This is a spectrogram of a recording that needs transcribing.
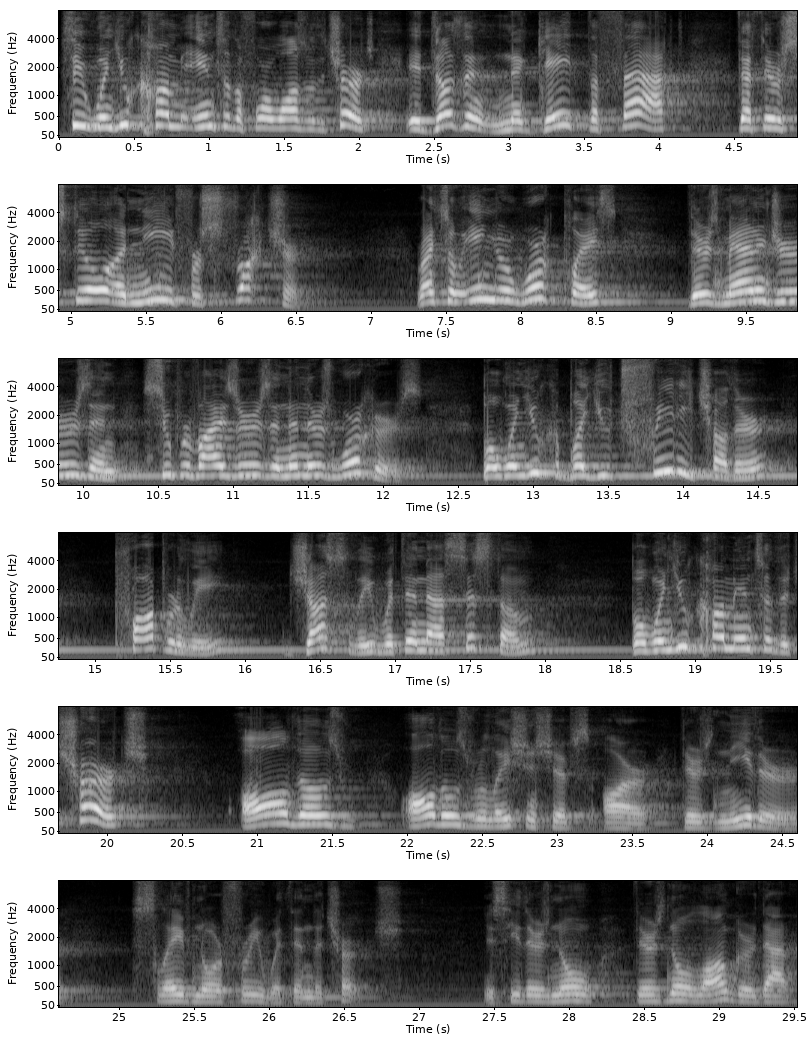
See, when you come into the four walls of the church, it doesn't negate the fact that there's still a need for structure, right? So in your workplace, there's managers and supervisors, and then there's workers. But when you but you treat each other properly, justly within that system, but when you come into the church, all those all those relationships are there's neither slave nor free within the church. You see, there's no there's no longer that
